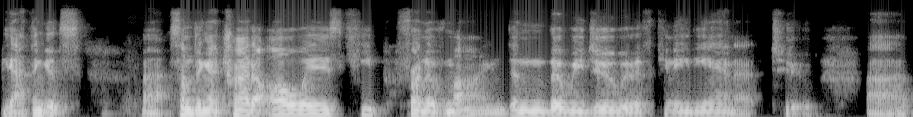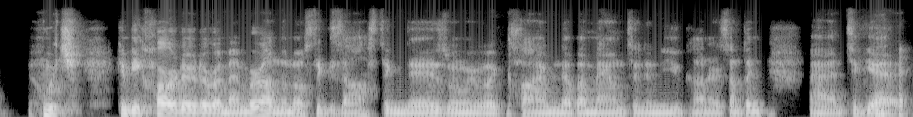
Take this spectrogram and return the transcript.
yeah, I think it's uh, something I try to always keep front of mind, and that we do with Canadiana too, uh, which can be harder to remember on the most exhausting days when we've like climbed up a mountain in the Yukon or something uh, to get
